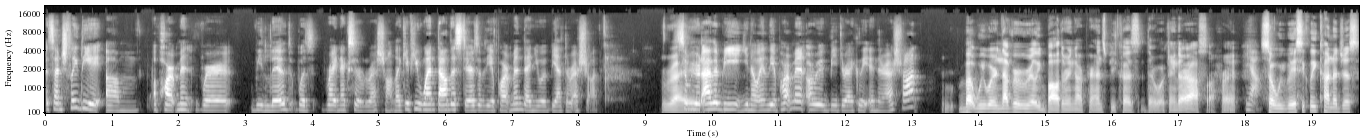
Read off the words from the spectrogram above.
essentially the um apartment where we lived was right next to the restaurant. Like if you went down the stairs of the apartment, then you would be at the restaurant. Right. So we would either be, you know, in the apartment or we would be directly in the restaurant. but we were never really bothering our parents because they're working their ass off, right? Yeah. So we basically kind of just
